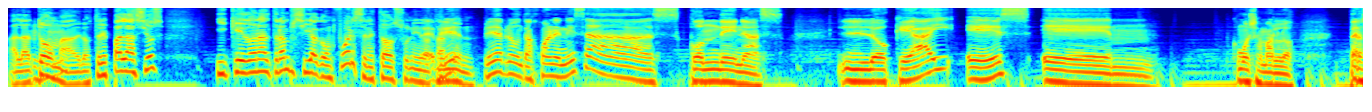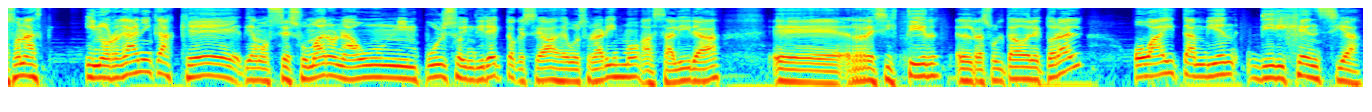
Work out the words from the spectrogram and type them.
a la toma de los tres palacios y que Donald Trump siga con fuerza en Estados Unidos Eh, también. Primera, primera pregunta, Juan. En esas condenas, lo que hay es. eh, ¿Cómo llamarlo? Personas inorgánicas que, digamos, se sumaron a un impulso indirecto que se daba desde bolsonarismo a salir a eh, resistir el resultado electoral. ¿O hay también dirigencia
